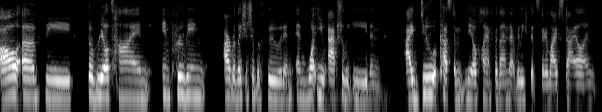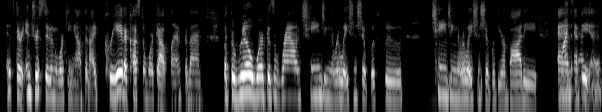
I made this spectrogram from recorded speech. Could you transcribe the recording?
all of the the real time improving our relationship with food and and what you actually eat and I do a custom meal plan for them that really fits their lifestyle and if they're interested in working out then I create a custom workout plan for them. But the real work is around changing the relationship with food changing the relationship with your body and at the end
